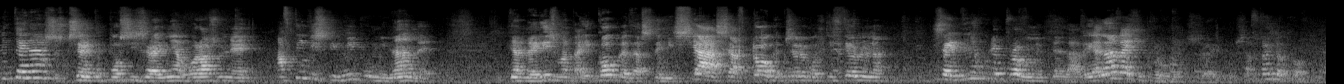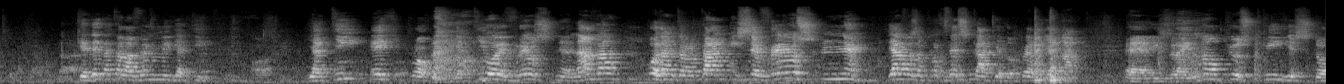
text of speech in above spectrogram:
Είναι τεράστιος. Ξέρετε πόσοι Ισραηλοί αγοράζουν αυτή τη στιγμή που μιλάμε διαμερίσματα, οικόπεδα, στη νησιά, σε αυτό και ξέρω εγώ τι θέλουν να. Οι Ισραηλοί δεν έχουν πρόβλημα με την Ελλάδα. Η Ελλάδα έχει πρόβλημα με τους Ισραηλούς. Αυτό είναι το πρόβλημα. Και δεν καταλαβαίνουμε γιατί. Γιατί έχει πρόβλημα. Γιατί ο Εβραίος στην Ελλάδα, όταν τον ρωτάνε, είσαι Εβραίος, ναι. Διάβαζα προχθές κάτι εδώ πέρα για ένα ε, Ισραηλινό, ο οποίος πήγε στο.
